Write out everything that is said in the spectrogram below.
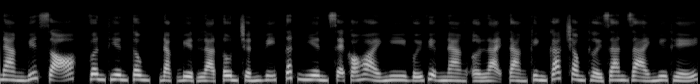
Nàng biết rõ, Vân Thiên Tông, đặc biệt là Tôn Chấn Vĩ tất nhiên sẽ có hoài nghi với việc nàng ở lại tàng kinh các trong thời gian dài như thế.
